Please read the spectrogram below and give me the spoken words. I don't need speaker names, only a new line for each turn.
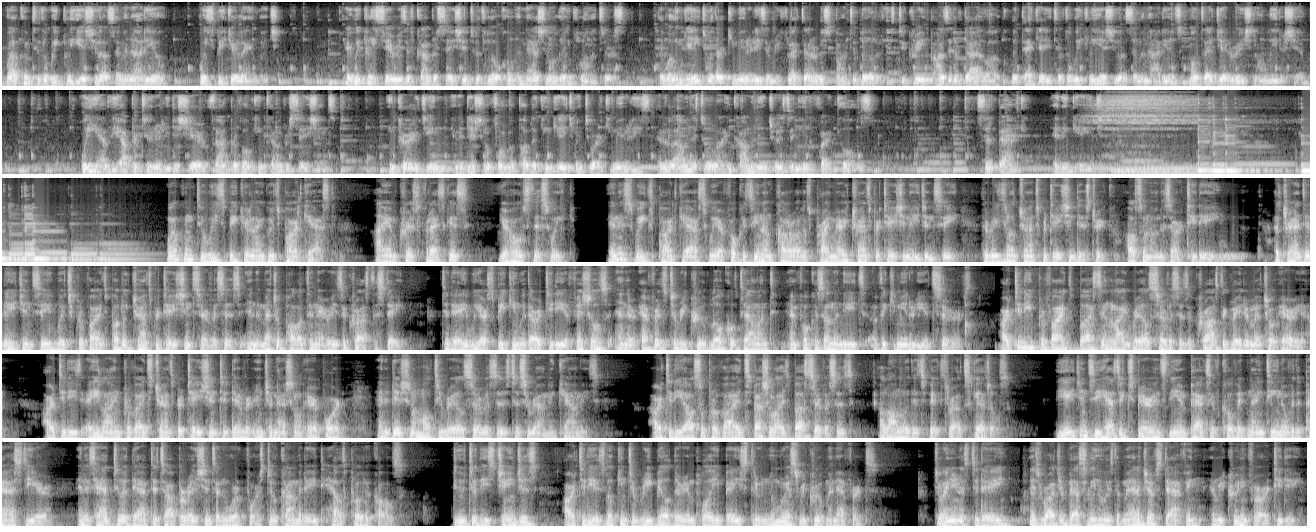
Welcome to the weekly issue El Semanario, We Speak Your Language, a weekly series of conversations with local and national influencers that will engage with our communities and reflect on our responsibilities to create positive dialogue with decades of the weekly issue El Semanario's multi generational leadership. We have the opportunity to share thought provoking conversations, encouraging an additional form of public engagement to our communities and allowing us to align common interests and unified goals. Sit back and engage. Welcome to We Speak Your Language podcast. I am Chris Fresquez, your host this week. In this week's podcast, we are focusing on Colorado's primary transportation agency, the Regional Transportation District, also known as RTD, a transit agency which provides public transportation services in the metropolitan areas across the state. Today, we are speaking with RTD officials and their efforts to recruit local talent and focus on the needs of the community it serves. RTD provides bus and light rail services across the greater metro area. RTD's A line provides transportation to Denver International Airport and additional multi rail services to surrounding counties. RTD also provides specialized bus services along with its fixed route schedules. The agency has experienced the impacts of COVID 19 over the past year and has had to adapt its operations and workforce to accommodate health protocols. Due to these changes, RTD is looking to rebuild their employee base through numerous recruitment efforts. Joining us today is Roger Vesely, who is the Manager of Staffing and Recruiting for RTD.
